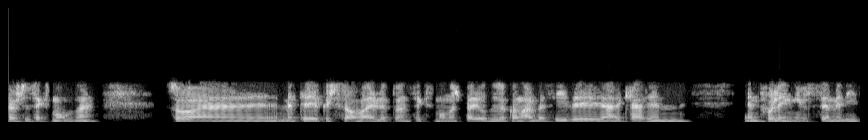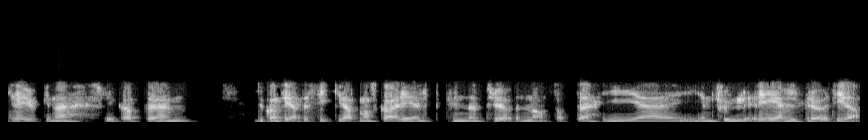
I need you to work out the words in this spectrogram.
første seks månedene. Så eh, med tre ukers fravær i løpet av en seksmånedersperiode, så kan arbeidsgiver erklære en, en, forlengelse med de tre ukene. slik at eh, du kan si at det sikrer at man skal reelt kunne prøve den ansatte i, i en full reell prøvetid. Da.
